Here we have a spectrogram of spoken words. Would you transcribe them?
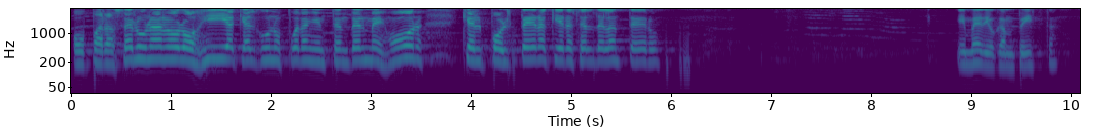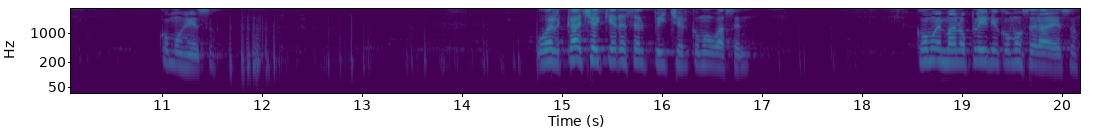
O para hacer una analogía que algunos puedan entender mejor, que el portero quiere ser delantero y mediocampista. ¿Cómo es eso? O el catcher quiere ser pitcher, ¿cómo va a ser? ¿Cómo, hermano Plinio, cómo será eso?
